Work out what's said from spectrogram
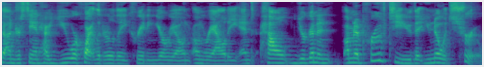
to understand how you are quite literally creating your own own reality and how you're gonna I'm gonna prove to you that you know it's true.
